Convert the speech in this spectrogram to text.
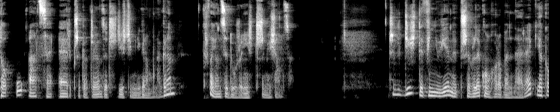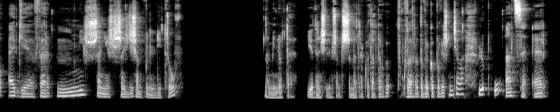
to UACR przekraczające 30 mg na gram, trwające dłużej niż 3 miesiące. Czyli dziś definiujemy przewlekłą chorobę nerek jako EGFR niższe niż 60 ml na minutę 1,73 m2 powierzchni ciała lub UACR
